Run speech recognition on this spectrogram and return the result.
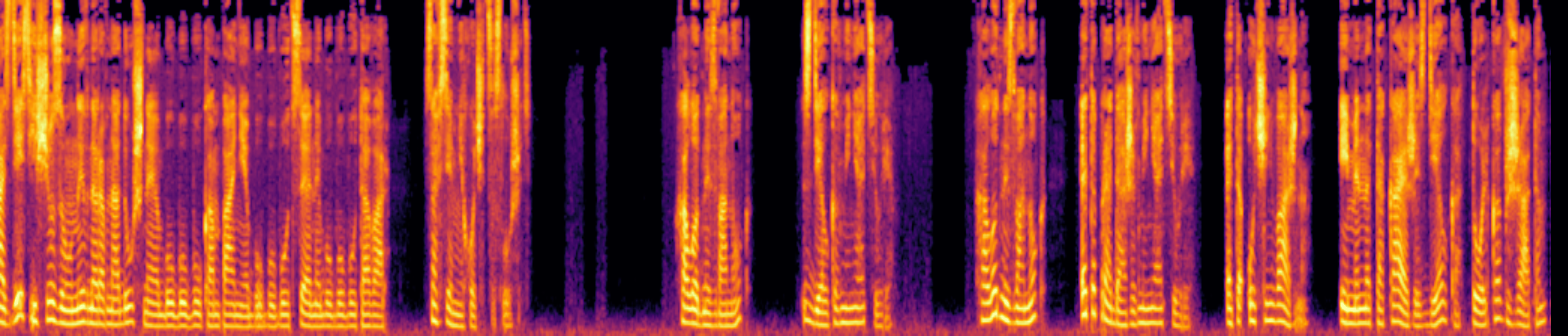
А здесь еще заунывно-равнодушная бу-бу-бу компания, бу-бу-бу цены, бу-бу-бу товар. Совсем не хочется слушать. Холодный звонок. Сделка в миниатюре. Холодный звонок — это продажи в миниатюре. Это очень важно. Именно такая же сделка, только в сжатом,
